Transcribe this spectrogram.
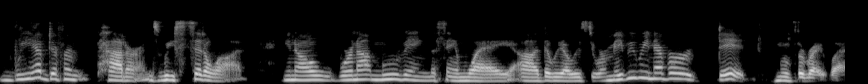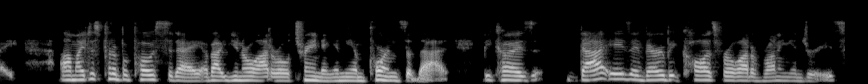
we have different patterns. We sit a lot. You know, we're not moving the same way uh, that we always do, or maybe we never did move the right way. Um, I just put up a post today about unilateral training and the importance of that because that is a very big cause for a lot of running injuries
